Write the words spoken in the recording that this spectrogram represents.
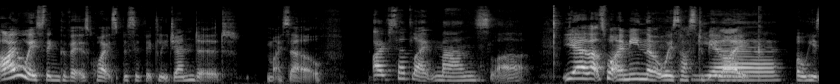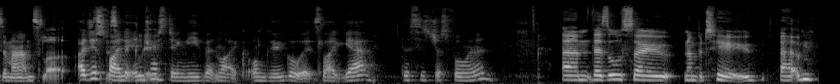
I always think of it as quite specifically gendered myself. I've said like man slut. Yeah, that's what I mean, though. It always has to be Yeah. like, oh, he's a man slut. I just find it interesting, even like on Google, it's like, yeah, this is just for women. Um, there's also number two, um,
